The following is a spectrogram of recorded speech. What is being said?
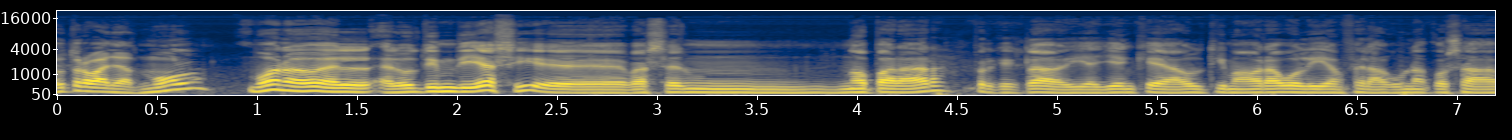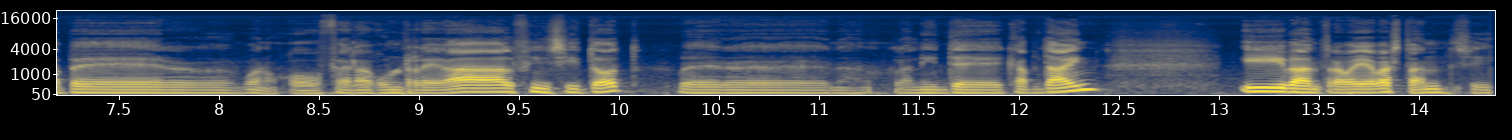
heu treballat molt? Bueno, l'últim dia sí, eh, va ser un no parar, perquè clar, hi ha gent que a última hora volien fer alguna cosa per, bueno, o fer algun regal, fins i tot, per eh, la nit de Cap d'Any, i van treballar bastant, sí.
